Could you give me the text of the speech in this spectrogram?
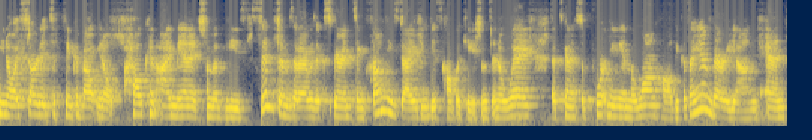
you know, I started to think about, you know, how can I manage some of these symptoms that I was experiencing from these diabetes complications in a way that's going to support me in the long haul because I am very young. And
